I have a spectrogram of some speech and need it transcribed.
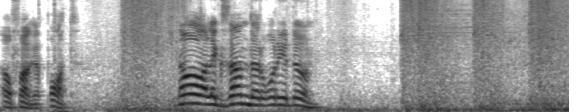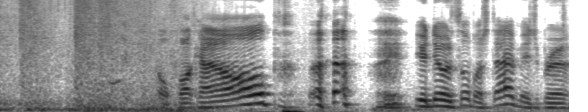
Oh, fuck, a pot. No, Alexander, what are you doing? Oh, fuck, help! You're doing so much damage, bro.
